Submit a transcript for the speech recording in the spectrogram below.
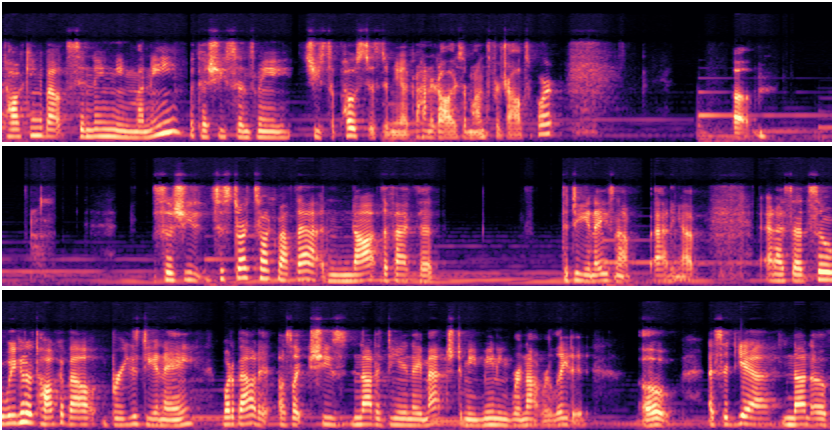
talking about sending me money because she sends me, she's supposed to send me like $100 a month for child support. Um, so she just starts talking about that and not the fact that the DNA is not adding up. And I said, So are we going to talk about Bree's DNA? What about it? I was like, She's not a DNA match to me, meaning we're not related. Oh. I said, Yeah, none of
